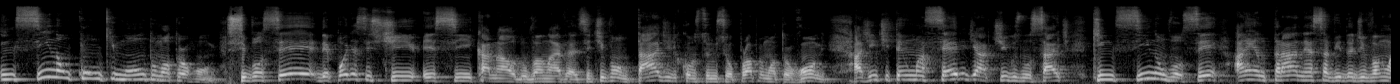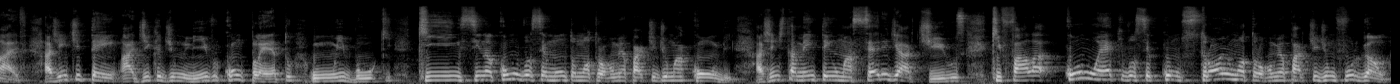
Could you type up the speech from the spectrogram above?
ensinam como que monta um motorhome. Se você depois de assistir esse canal do Van Life, sentir vontade de construir o seu próprio motorhome, a gente tem uma série de artigos no site que ensinam você a entrar nessa vida de van life. A gente tem a dica de um livro completo, um e-book que ensina como você monta um motorhome a partir de uma Kombi. A gente também tem uma série de artigos que fala como é que você constrói um motorhome a partir de um furgão.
